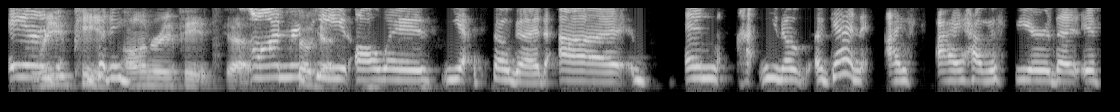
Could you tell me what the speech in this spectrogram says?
and repeat on repeat. Yeah. On so repeat good. always. Yeah, so good. Uh and you know, again, I I have a fear that if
